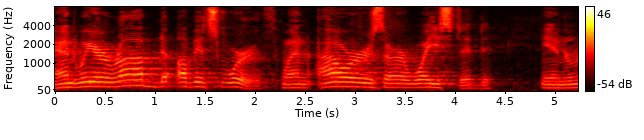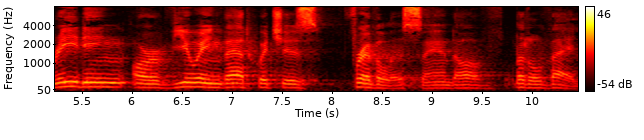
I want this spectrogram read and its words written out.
and we are robbed of its worth when hours are wasted in reading or viewing that which is frivolous and of little value.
